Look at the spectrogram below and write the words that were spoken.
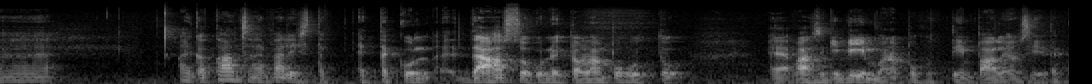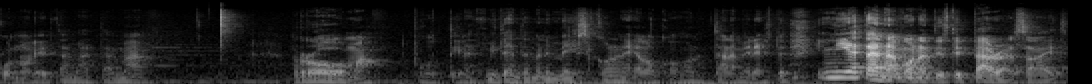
äh, aika kansainvälistä, että kun tämä hassu, kun nyt ollaan puhuttu, äh, varsinkin viime vuonna puhuttiin paljon siitä, kun oli tämä, tämä Rooma, puhuttiin, että miten tämmöinen meksikolainen elokuva on nyt täällä menestyy. Niin ja tänä vuonna tietysti Parasite.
